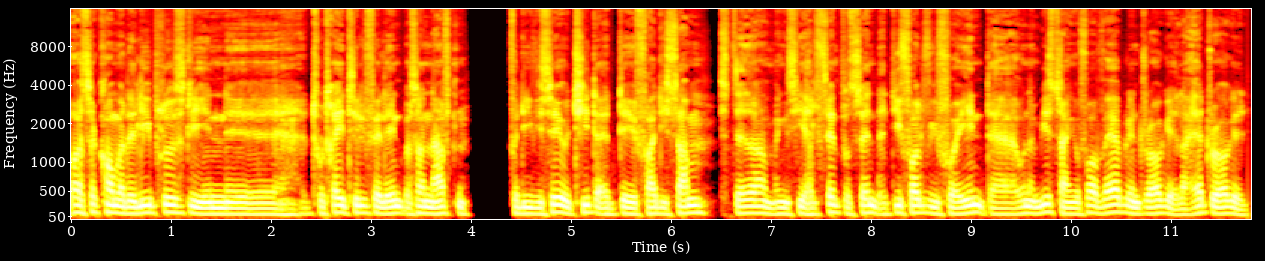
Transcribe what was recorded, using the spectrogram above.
Og så kommer der lige pludselig en øh, to-tre tilfælde ind på sådan en aften. Fordi vi ser jo tit, at det er fra de samme steder, man kan sige 90 procent af de folk, vi får ind, der er under mistanke for at være blevet drukket eller er drukket,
